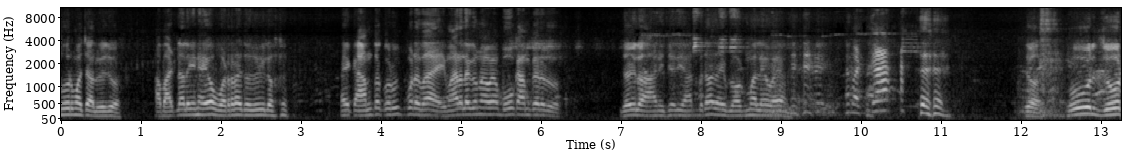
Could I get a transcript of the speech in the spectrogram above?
શોરમાં ચાલુ છે જો. આ બાટલા લઈને આવ્યો વડરા જો જોઈ લો. ભાઈ કામ તો કરવું જ પડે ભાઈ. મારા લગ્નમાં હવે બહુ કામ કરેલું જોઈ લો આ નીચેથી હાથ બધા બ્લોગમાં લેવો એમ. જો ફૂલ જોર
